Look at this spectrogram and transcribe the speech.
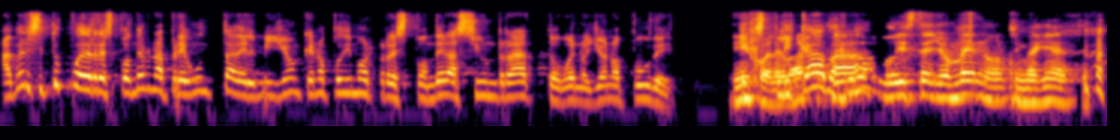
a ver si tú puedes responder una pregunta del millón que no pudimos responder hace un rato. Bueno, yo no pude. Híjole, Explicaba. Si no pudiste yo menos, imagínate.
